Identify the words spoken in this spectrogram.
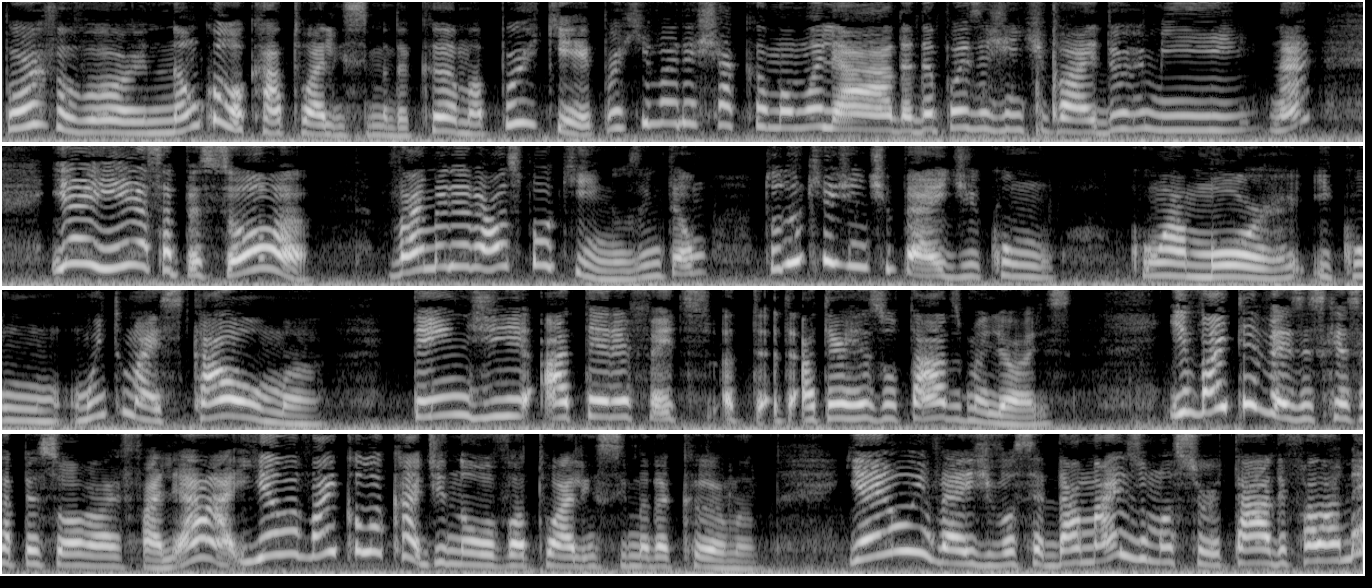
por favor, não colocar a toalha em cima da cama? Por quê? Porque vai deixar a cama molhada, depois a gente vai dormir, né? E aí essa pessoa vai melhorar aos pouquinhos. Então, tudo que a gente pede com com amor e com muito mais calma, tende a ter efeitos, a ter resultados melhores. E vai ter vezes que essa pessoa vai falhar e ela vai colocar de novo a toalha em cima da cama. E aí, ao invés de você dar mais uma surtada e falar, meu,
